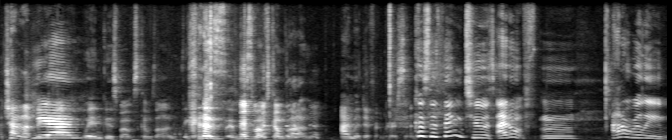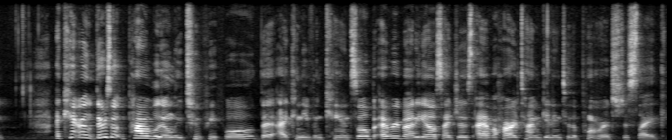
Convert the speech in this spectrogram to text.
I try to not think Yeah. about it when Goosebumps comes on because if Goosebumps comes on, I'm a different person. Because the thing too is, I don't. Mm, I don't really. I can't really. There's a, probably only two people that I can even cancel, but everybody else, I just I have a hard time getting to the point where it's just like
